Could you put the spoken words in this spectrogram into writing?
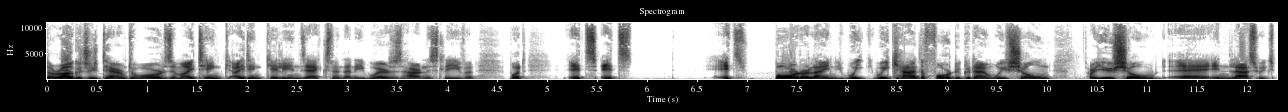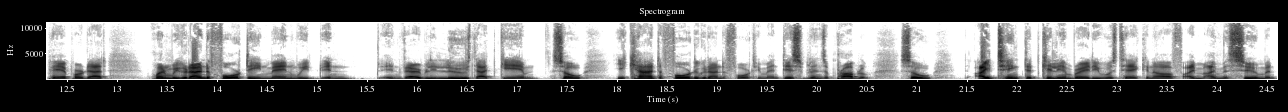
derogatory term towards him. I think I think Killian's excellent and he wears his heart on his sleeve. And but it's it's it's borderline. We we can't afford to go down. We've shown, or you showed uh, in last week's paper that when we go down to 14 men, we in, invariably lose that game. So you can't afford to go down to 14 men. Discipline's a problem. So I think that Killian Brady was taken off. I'm, I'm assuming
